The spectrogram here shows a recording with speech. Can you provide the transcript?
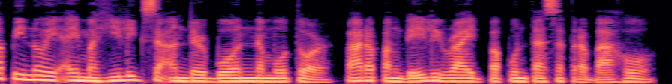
mga Pinoy ay mahilig sa underbone na motor para pang daily ride papunta sa trabaho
